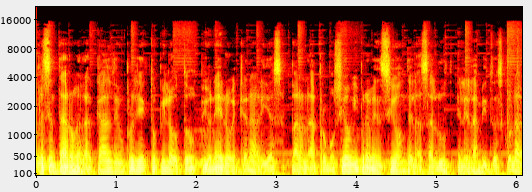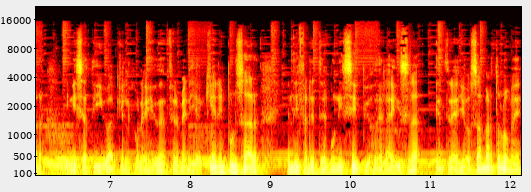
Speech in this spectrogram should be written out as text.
Presentaron al alcalde un proyecto piloto pionero en Canarias para la promoción y prevención de la salud en el ámbito escolar, iniciativa que el Colegio de Enfermería quiere impulsar en diferentes municipios de la isla, entre ellos San Bartolomé,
